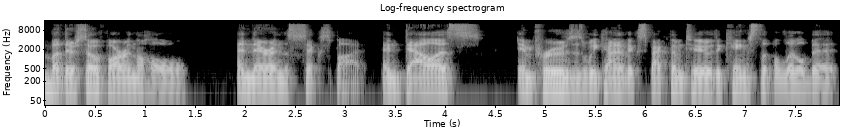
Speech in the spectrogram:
but they're so far in the hole and they're in the sixth spot. And Dallas improves as we kind of expect them to. The Kings slip a little bit.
